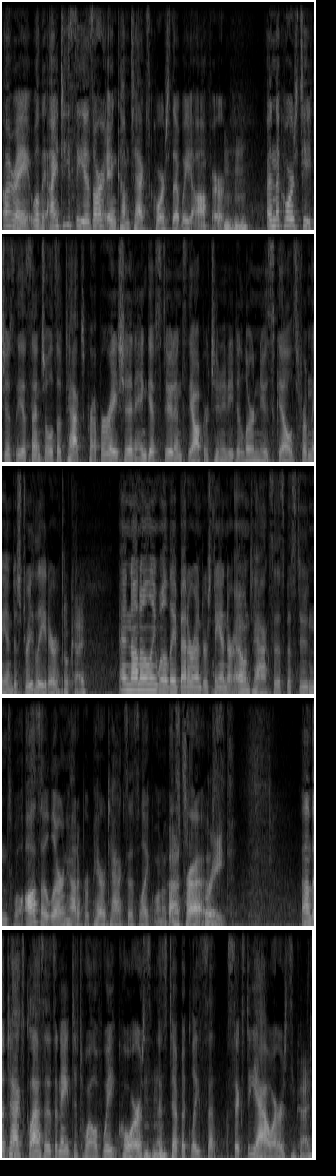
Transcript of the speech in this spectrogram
All right. Well, the ITC is our income tax course that we offer. Mm-hmm. And the course teaches the essentials of tax preparation and gives students the opportunity to learn new skills from the industry leader. Okay. And not only will they better understand their own taxes, but students will also learn how to prepare taxes like one of That's us pros. great. Uh, the tax class is an 8 to 12 week course. Mhm. It's typically 60 hours. Okay.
